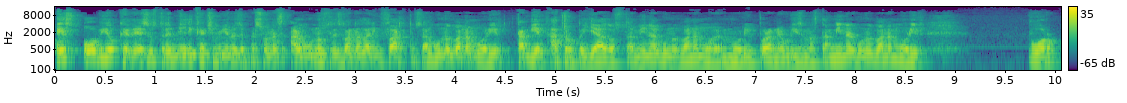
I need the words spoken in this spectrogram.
es obvio que de esos 3.000 y cacho millones de personas algunos les van a dar infartos, algunos van a morir también atropellados, también algunos van a morir por aneurismas, también algunos van a morir por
